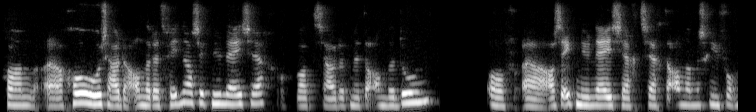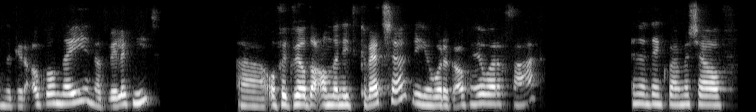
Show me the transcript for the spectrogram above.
Van, uh, goh, hoe zou de ander het vinden als ik nu nee zeg? Of wat zou dat met de ander doen? Of uh, als ik nu nee zeg, zegt de ander misschien volgende keer ook wel nee en dat wil ik niet. of ik wil de ander niet kwetsen, die hoor ik ook heel erg vaak. En dan denk ik bij mezelf,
